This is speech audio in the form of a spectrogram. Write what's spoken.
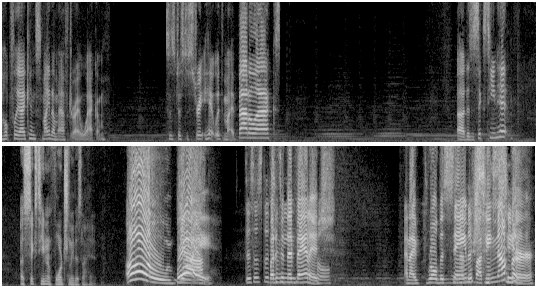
Hopefully, I can smite him after I whack him. This is just a straight hit with my battle axe. Uh, does a 16 hit? A 16 unfortunately does not hit. Oh boy! Yeah. This is the But it's with Timmy advantage. special. And I rolled the same Another fucking 16. number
